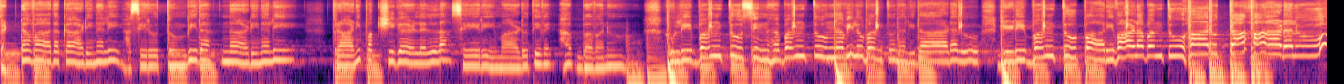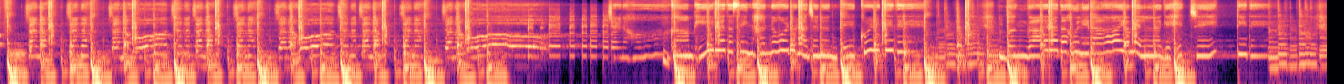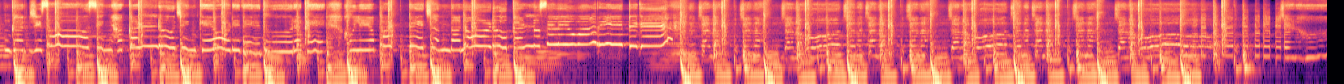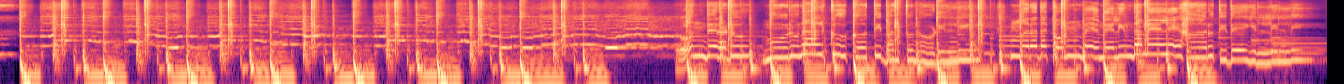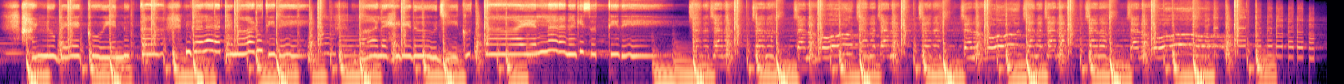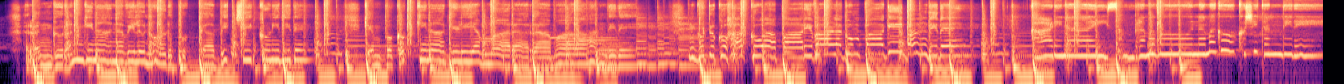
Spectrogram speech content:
ದಟ್ಟವಾದ ಕಾಡಿನಲ್ಲಿ, ಹಸಿರು ತುಂಬಿದ ನಾಡಿನಲ್ಲಿ ಪ್ರಾಣಿ ಪಕ್ಷಿಗಳೆಲ್ಲ ಸೇರಿ ಮಾಡುತ್ತಿವೆ ಹಬ್ಬವನು. ಹುಲಿ ಬಂತು, ಸಿಂಹ ಬಂತು, ನವಿಲು ಬಂತು, ನಲಿದಾಡಲು. ಗಿಳಿ ಬಂತು, ಪಾರಿವಾಳ ಬಂತು, ಹಾರುತ್ತಾ ಹಾಡಲು. गाम्भीर्यद सिंह ಒಂದೆರಡು ಮೂರು ನಾಲ್ಕು ಕೋತಿ ಬಂತು ನೋಡಿಲ್ಲಿ. ಮರದ ಕೊಂಬೆ ಮೇಲಿಂದ ಮೇಲೆ ಹಾರುತ್ತಿದೆ ಇಲ್ಲಿಲ್ಲಿ. ಹಣ್ಣು ಬೇಕು ಎನ್ನುತ್ತಾ ಗಲರತೆ ಮಾಡುತ್ತಿದೆ. ಬಾಲ ಹಿಡಿದು ಜೀಕುತ್ತಾ ಎಲ್ಲರ ನಗಿಸುತ್ತಿದೆ. ಜನ ಜನ ಜನ ಚನ ರಂಗು ರಂಗಿನ ನವಿಲು ನೋಡು ಪುಕ್ಕ ಬಿಚ್ಚಿ ಕುಣಿದಿದೆ. ಕೆಂಪು ಕೊಕ್ಕಿನ ಗಿಳಿಯ ಮಾರ ರಾಮ ಅಂದಿದೆ. ಗುಟುಕು ಹಾಕುವ ಪಾರಿವಾಳ ಗುಂಪಾಗಿ ಬಂದಿದೆ. ಕಾಡಿನ ಈ ಸಂಭ್ರಮವು ನಮಗೂ ಖುಷಿ ತಂದಿದೆ.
